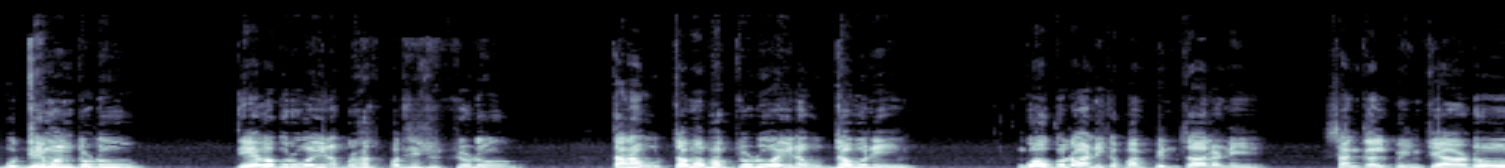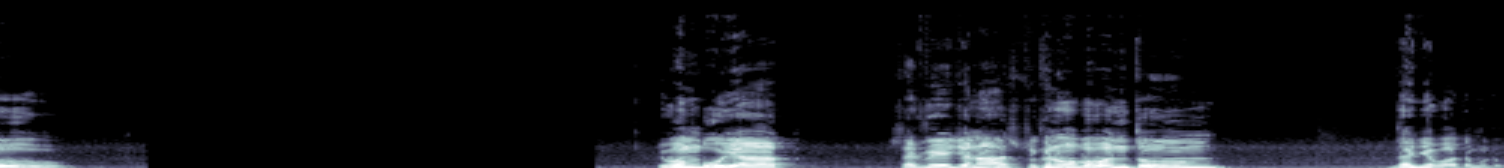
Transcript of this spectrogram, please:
బుద్ధిమంతుడు దేవగురు అయిన బృహస్పతి శిష్యుడు తన ఉత్తమ భక్తుడు అయిన ఉద్ధవుని గోకులానికి పంపించాలని సంకల్పించాడు. ఇవం భూయాత్. సర్వే జనా సుఖినో భవంతు. ధన్యవాదములు.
